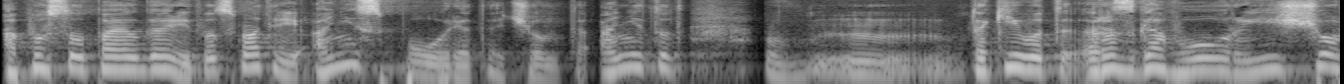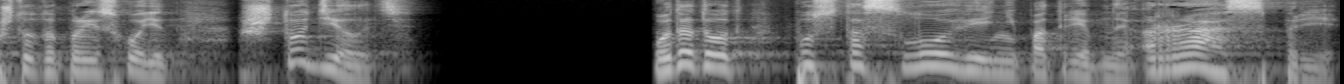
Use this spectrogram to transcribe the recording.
Апостол Павел говорит, вот смотри, они спорят о чем-то, они тут такие вот разговоры, еще что-то происходит. Что делать? Вот это вот пустословие непотребное, распри,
